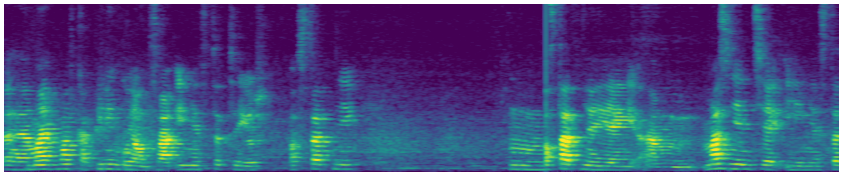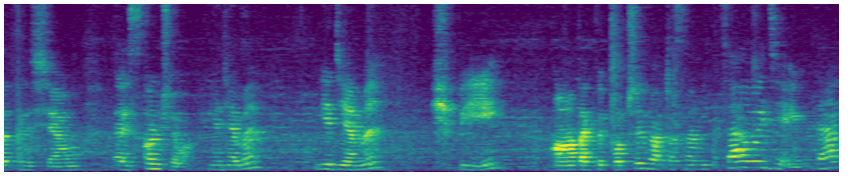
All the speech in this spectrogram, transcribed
e, moja pomadka peelingująca i niestety już ostatni mm, ostatnie jej maźnięcie i niestety się e, skończyło. Jedziemy? Jedziemy. Śpi. Ona tak wypoczywa czasami cały dzień, tak?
